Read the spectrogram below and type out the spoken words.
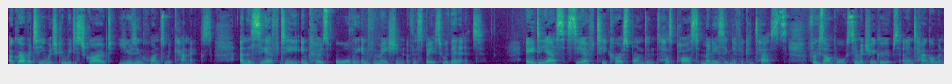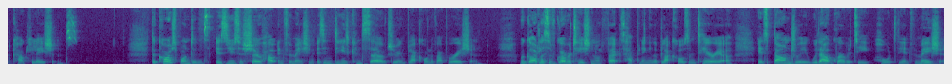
a gravity which can be described using quantum mechanics, and the CFT encodes all the information of the space within it. ADS CFT correspondence has passed many significant tests, for example, symmetry groups and entanglement calculations. The correspondence is used to show how information is indeed conserved during black hole evaporation. Regardless of gravitational effects happening in the black hole's interior, its boundary without gravity holds the information.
